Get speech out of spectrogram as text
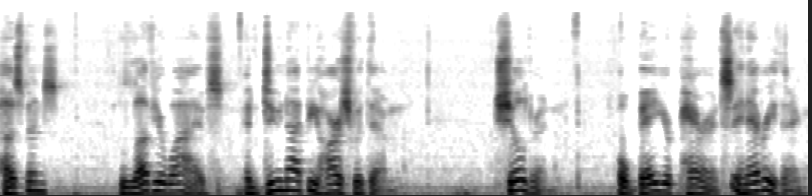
Husbands, love your wives and do not be harsh with them. Children, obey your parents in everything,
